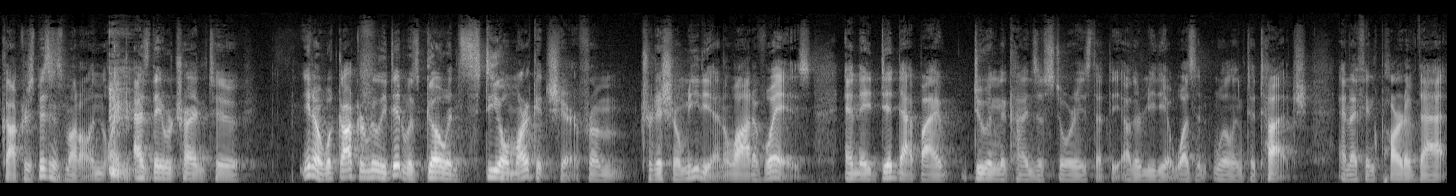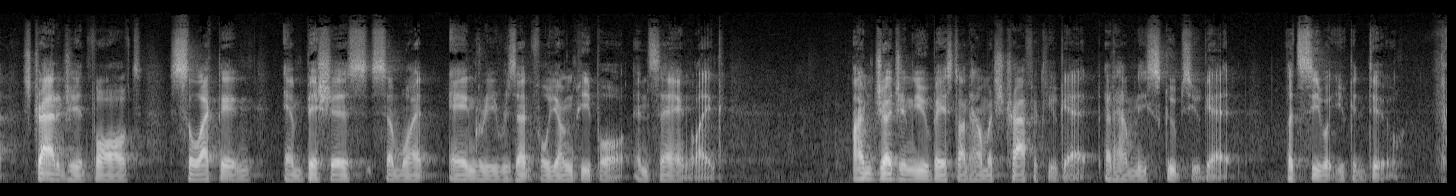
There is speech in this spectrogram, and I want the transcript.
Gawker's business model. And like as they were trying to, you know, what Gawker really did was go and steal market share from traditional media in a lot of ways, and they did that by doing the kinds of stories that the other media wasn't willing to touch. And I think part of that strategy involved selecting ambitious, somewhat angry, resentful young people and saying like I'm judging you based on how much traffic you get and how many scoops you get. Let's see what you can do.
